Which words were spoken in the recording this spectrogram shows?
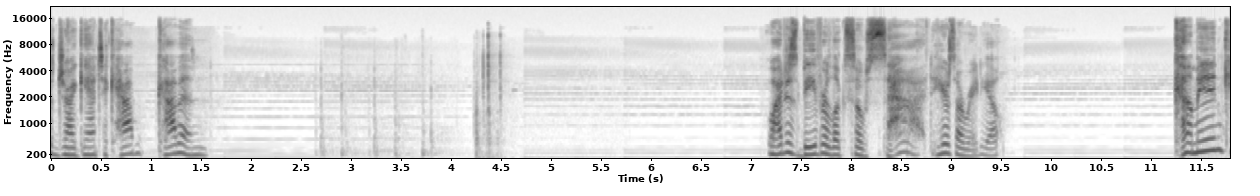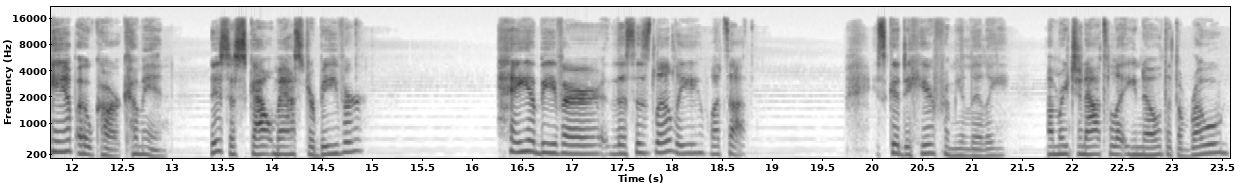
A gigantic cab- cabin. Why does Beaver look so sad? Here's our radio. Come in, Camp Okar, Come in. This is Scoutmaster Beaver. Hey, Beaver. This is Lily. What's up? It's good to hear from you, Lily. I'm reaching out to let you know that the road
